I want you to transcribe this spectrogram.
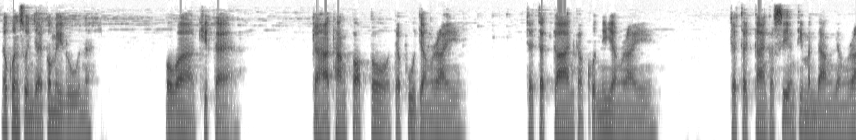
แล้วคนส่วนใหญ่ก็ไม่รู้นะ เพราะว่าคิดแต่จะหาทางตอบโต้จะพูดอย่างไร จะจัดการกับคนนี้อย่างไร จะจัดการกับเสียงที่มันดังอย่างไร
